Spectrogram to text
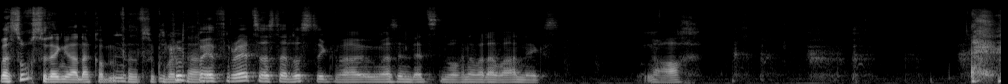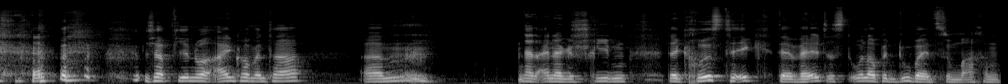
Was suchst du denn gerade nach Kom für Ich guck Kommentaren? bei Threads, was da lustig war. Irgendwas in den letzten Wochen, aber da war nix. Ach, Ich habe hier nur einen Kommentar. Ähm, da hat einer geschrieben, der größte Ick der Welt ist Urlaub in Dubai zu machen.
